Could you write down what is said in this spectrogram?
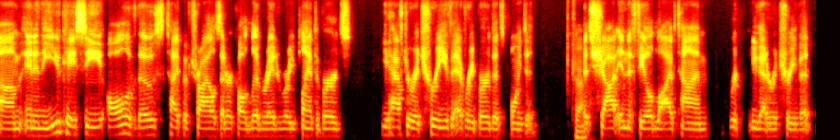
Um, and in the UKC, all of those type of trials that are called liberated, where you plant the birds, you have to retrieve every bird that's pointed. Okay. It's shot in the field live time. Re- you got to retrieve it.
